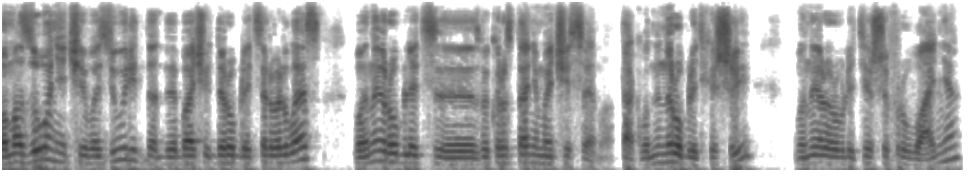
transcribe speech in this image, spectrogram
в Амазоні чи в Азюрі, де, де бачать, де роблять серверлес, вони роблять е, з використанням HSM. Так, вони не роблять хеші, вони роблять шифрування,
